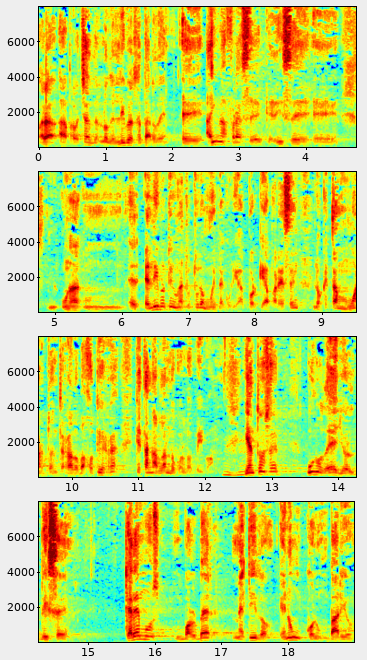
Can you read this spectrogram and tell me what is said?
para aprovechar lo del libro de esta tarde. Eh, hay una frase que dice, eh, una, el, libro tiene una estructura muy peculiar porque aparecen los que están muertos, enterrados bajo tierra, que están hablando con los vivos. Y entonces uno de ellos dice, Queremos volver metidos en un columbario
